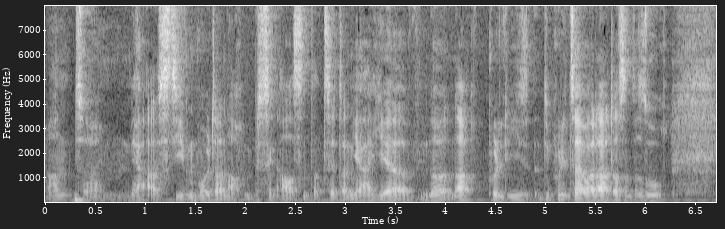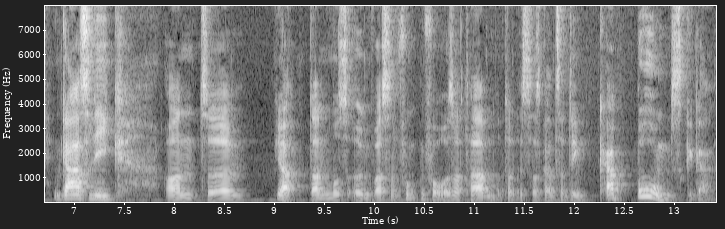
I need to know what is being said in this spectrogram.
Und ähm, ja, Steven holt dann auch ein bisschen aus und erzählt dann, ja, hier, ne, nach Poli die Polizei war da, hat das untersucht. Ein Gasleak und ähm, ja, dann muss irgendwas einen Funken verursacht haben und dann ist das ganze Ding kabooms gegangen.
